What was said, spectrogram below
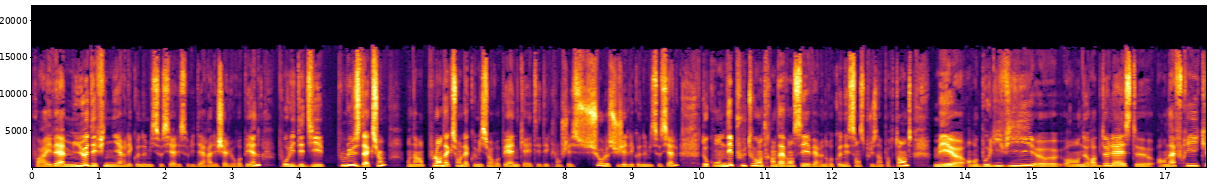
pour arriver à mieux définir l'économie sociale et solidaire à l'échelle européenne, pour lui dédier plus d'actions. On a un plan d'action de la Commission européenne qui a été déclenché sur le sujet de l'économie sociale. Donc on est plutôt en train d'avancer vers une reconnaissance plus importante, mais euh, en Bolivie, euh, en Europe de l'Est, euh, en Afrique,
